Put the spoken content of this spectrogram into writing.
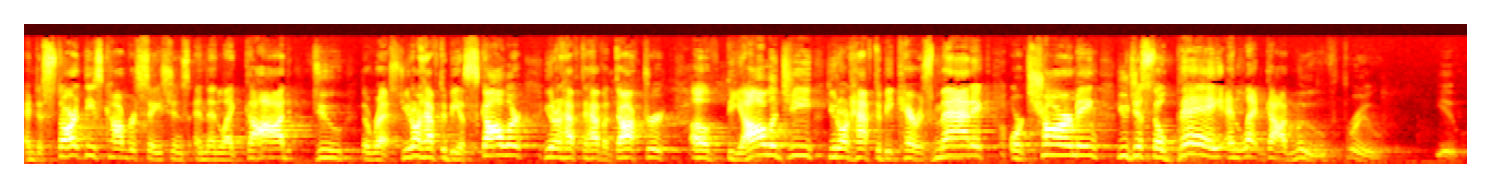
and to start these conversations and then let God do the rest. You don't have to be a scholar. You don't have to have a doctorate of theology. You don't have to be charismatic or charming. You just obey and let God move through you.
